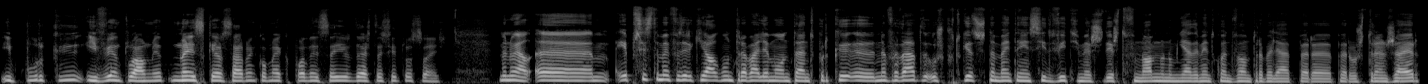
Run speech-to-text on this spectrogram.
e porque eventualmente nem sequer sabem como é que podem sair destas situações. Manuel, é preciso também fazer aqui algum trabalho a montante, porque uh, na verdade os portugueses também têm sido vítimas deste fenómeno, nomeadamente quando vão trabalhar para, para o estrangeiro,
